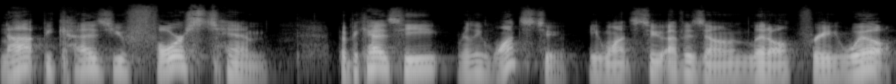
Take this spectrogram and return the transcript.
Not because you forced him, but because he really wants to. He wants to of his own little free will.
